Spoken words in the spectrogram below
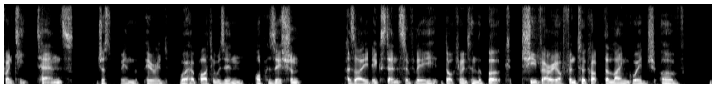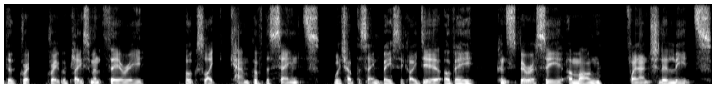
2010s, just in the period where her party was in opposition, as I extensively document in the book, she very often took up the language of the great, great replacement theory, books like Camp of the Saints, which have the same basic idea of a conspiracy among financial elites,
